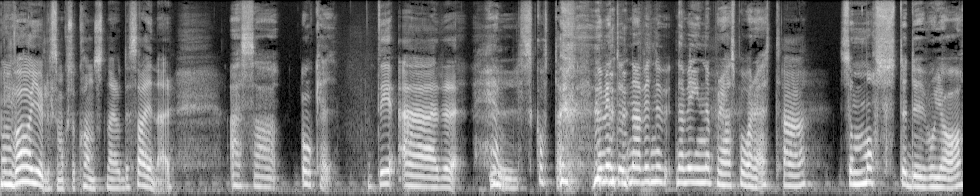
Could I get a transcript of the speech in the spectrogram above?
Hon var ju liksom också konstnär och designer. Alltså, okej. Det är... Helskotta. Men vet du, när vi, nu, när vi är inne på det här spåret Ja. så måste du och jag,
